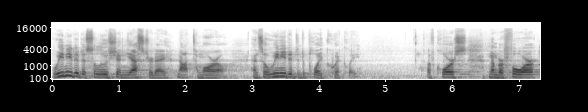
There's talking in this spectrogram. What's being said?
we needed a solution yesterday, not tomorrow. And so we needed to deploy quickly. Of course, number four,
